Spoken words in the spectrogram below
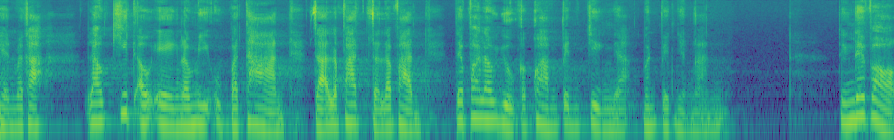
เห็นไหมคะ เราคิดเอาเองเรามีอุปทาน สารพัดสารพันแต่พอเราอยู่กับความเป็นจริงเนี่ยมันเป็นอย่างนั้น ถึงได้บอก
